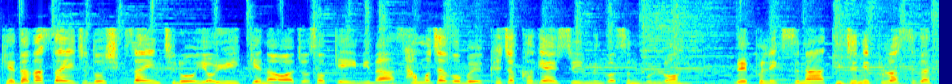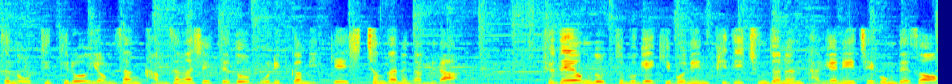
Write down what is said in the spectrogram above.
게다가 사이즈도 14인치로 여유있게 나와줘서 게임이나 사무 작업을 쾌적하게 할 수 있는 것은 물론 넷플릭스나 디즈니 플러스 같은 OTT로 영상 감상하실 때도 몰입감 있게 시청 가능합니다. 휴대용 노트북의 기본인 PD 충전은 당연히 제공돼서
